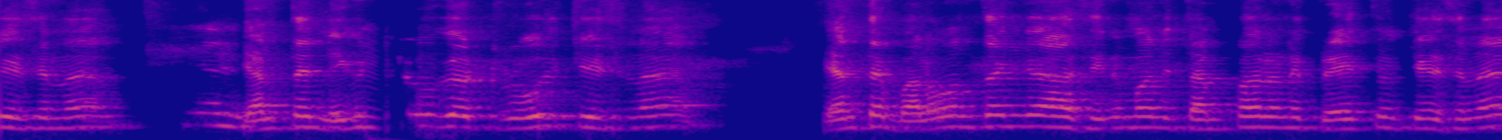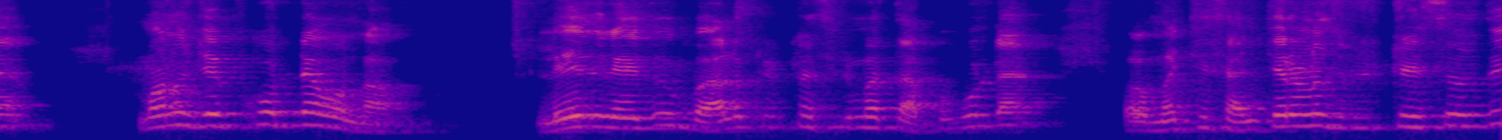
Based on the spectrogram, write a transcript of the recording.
చేసినా ఎంత నెగిటివ్గా ట్రోల్ చేసినా ఎంత బలవంతంగా ఆ సినిమాని చంపాలని ప్రయత్నం చేసినా మనం చెప్పుకుంటూనే ఉన్నాం. లేదు లేదు బాలకృష్ణ సినిమా తప్పకుండా ఒక మంచి సంచలనం సృష్టిస్తుంది.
